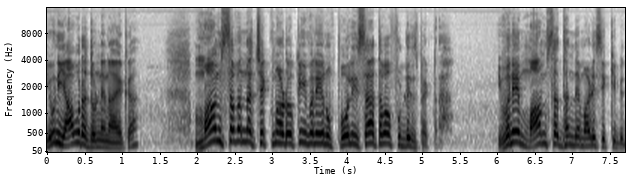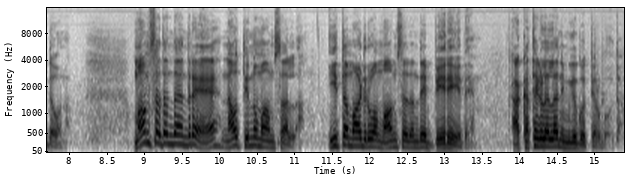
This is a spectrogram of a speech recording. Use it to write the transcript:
ಇವನು ಯಾವರ ದೊಣ್ಣೆ ನಾಯಕ? ಮಾಂಸವನ್ನ ಚೆಕ್ ಮಾಡೋಕೆ ಇವನೇನು ಪೊಲೀಸ ಅಥವಾ ಫುಡ್ ಇನ್ಸ್ಪೆಕ್ಟ್ರಾ? ಇವನೇ ಮಾಂಸ ದಂಧೆ ಮಾಡಿ ಸಿಕ್ಕಿಬಿದ್ದವನು ಮಾಂಸ ದಂಧೆ ಅಂದರೆ ನಾವು ತಿನ್ನೋ ಮಾಂಸ ಅಲ್ಲ. ಈತ ಮಾಡಿರುವ ಮಾಂಸ ದಂಧೆ ಬೇರೆ ಇದೆ. ಆ ಕಥೆಗಳೆಲ್ಲ ನಿಮಗೆ ಗೊತ್ತಿರಬಹುದು.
